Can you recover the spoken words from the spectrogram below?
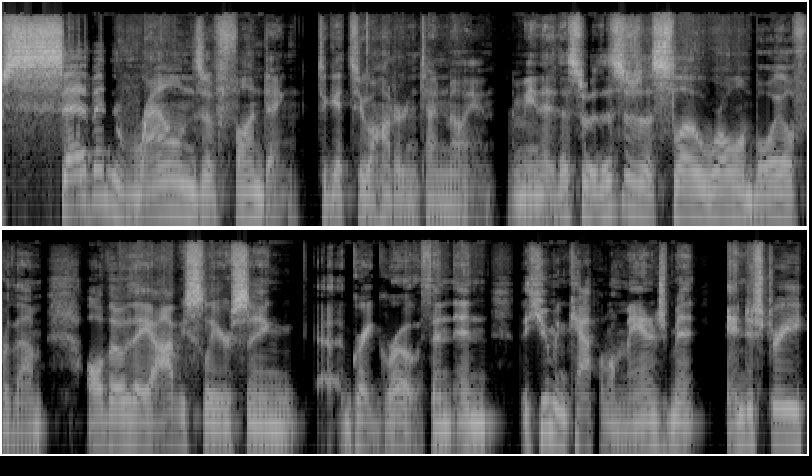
Seven rounds of funding to get to 110 million. I mean, this was this was a slow roll and boil for them. Although they obviously are seeing uh, great growth, and and the human capital management industry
